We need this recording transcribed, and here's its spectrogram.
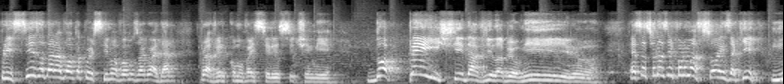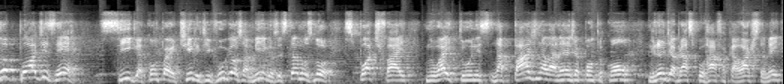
precisa dar a volta por cima. Vamos aguardar para ver como vai ser esse time do Peixe da Vila Belmiro. Essas foram as informações aqui no Pode Zé. Siga, compartilhe, divulgue aos amigos. Estamos no Spotify, no iTunes, na página laranja.com. Grande abraço para o Rafa Kawashi também.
